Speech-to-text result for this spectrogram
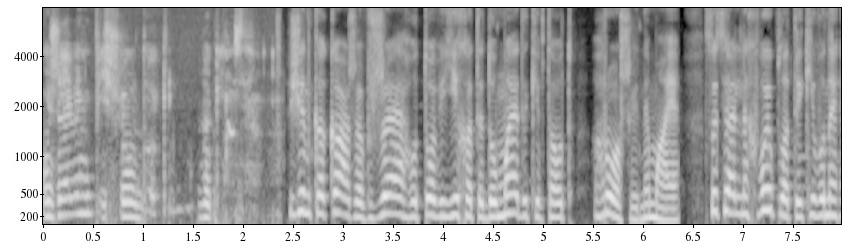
Уже він пішов до, до кінця. Жінка каже, вже готові їхати до медиків, та от грошей немає. Соціальних виплат, які вони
